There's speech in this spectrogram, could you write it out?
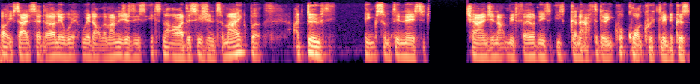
like you said, said earlier, we're, we're not the managers. It's, it's not our decision to make, but I do think something needs to change in that midfield, and he's, he's going to have to do it qu- quite quickly because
